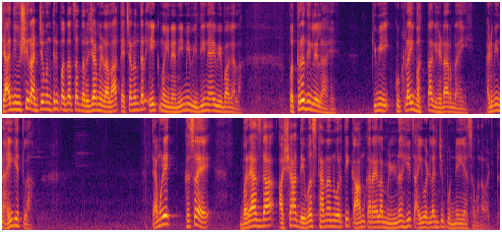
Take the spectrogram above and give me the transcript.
ज्या दिवशी राज्यमंत्री पदाचा दर्जा मिळाला त्याच्यानंतर एक महिन्यानी मी विधी न्याय विभागाला पत्र दिलेलं आहे की मी कुठलाही भत्ता घेणार नाही आणि मी नाही घेतला. त्यामुळे कसं आहे बऱ्याचदा अशा देवस्थानांवरती काम करायला मिळणं हीच आईवडिलांची पुण्यही असं मला वाटतं.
